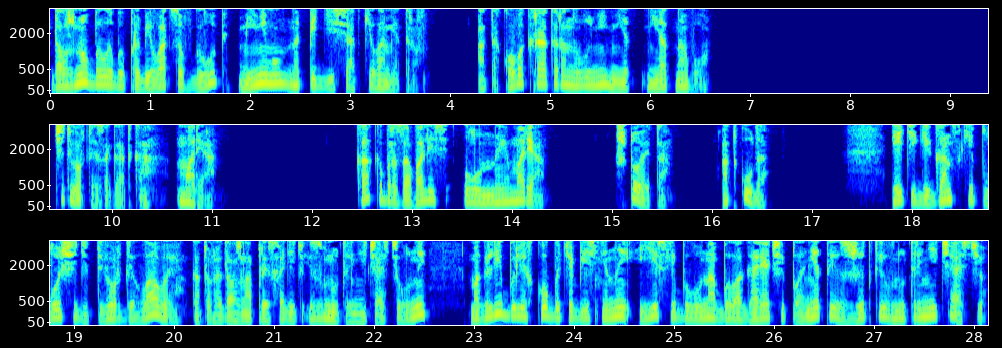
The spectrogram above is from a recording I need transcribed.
должно было бы пробиваться вглубь минимум на 50 километров а такого кратера на Луне нет ни одного. Четвертая загадка. Моря. Как образовались лунные моря? Что это? Откуда? Эти гигантские площади твердой лавы, которая должна происходить из внутренней части Луны, могли бы легко быть объяснены, если бы Луна была горячей планетой с жидкой внутренней частью,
